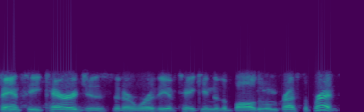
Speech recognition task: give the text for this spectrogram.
fancy carriages that are worthy of taking to the ball to impress the prince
